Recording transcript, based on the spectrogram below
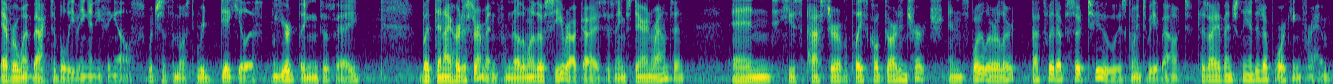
ever went back to believing anything else, which is the most ridiculous, weird thing to say. But then I heard a sermon from another one of those Sea Rock guys. His name's Darren Rouanzoin. And he was the pastor of a place called Garden Church. And spoiler alert, that's what episode two is going to be about, because I eventually ended up working for him.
